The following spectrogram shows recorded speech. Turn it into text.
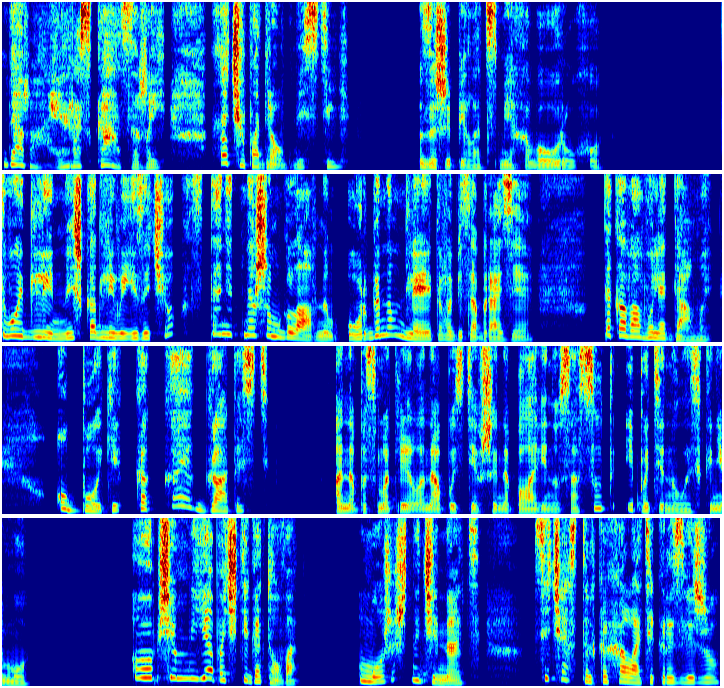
«Давай, рассказывай. Хочу подробностей», — зашипел от смеха Вауруху. «Твой длинный шкодливый язычок станет нашим главным органом для этого безобразия. Такова воля дамы. О боги, какая гадость! Она посмотрела на опустевший наполовину сосуд и потянулась к нему. «В общем, я почти готова. Можешь начинать. Сейчас только халатик развяжу».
